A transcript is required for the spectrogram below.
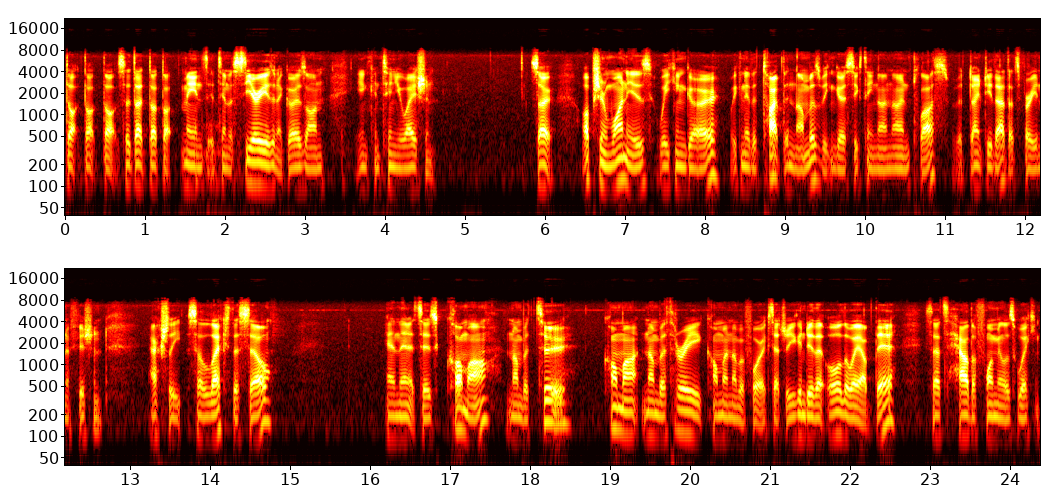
dot, dot, dot. So that dot, dot means it's in a series and it goes on in continuation. So option one is we can go, we can either type the numbers, we can go 1699 plus, but don't do that, that's very inefficient. Actually select the cell, and then it says comma number two comma number three comma number four etc you can do that all the way up there so that's how the formula is working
